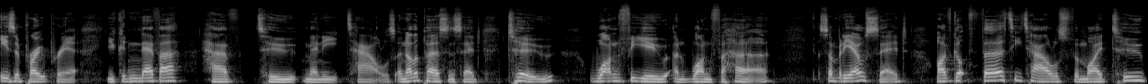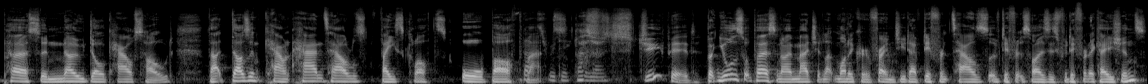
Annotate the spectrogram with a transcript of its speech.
is appropriate. You can never have too many towels. Another person said two, one for you and one for her. Somebody else said, I've got 30 towels for my two person, no dog household. That doesn't count hand towels, face cloths, or bath mats. That's mats. ridiculous. That's stupid. But you're the sort of person I imagine, like Monica and friends, you'd have different towels of different sizes for different occasions.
